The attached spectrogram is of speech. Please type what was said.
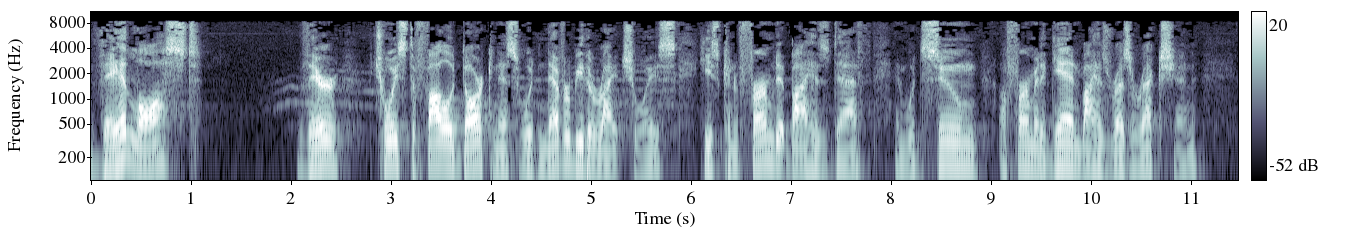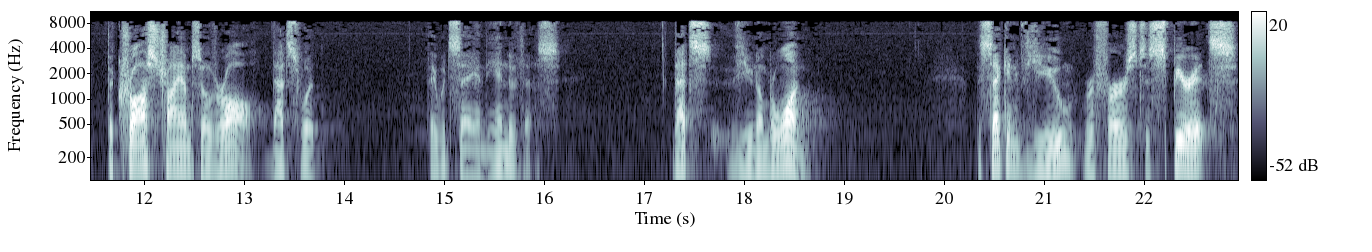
They had lost. Their choice to follow darkness would never be the right choice. He's confirmed it by his death and would soon affirm it again by his resurrection. The cross triumphs over all. That's what they would say in the end of this. That's view number one. The second view refers to spirits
